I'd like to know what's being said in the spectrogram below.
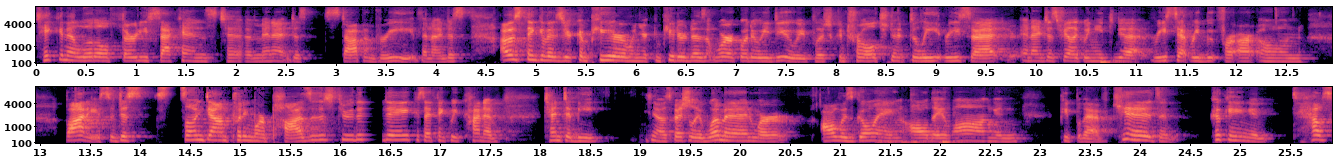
taking a little 30 seconds to a minute just stop and breathe. And i just i always think of as your computer when your computer doesn't work what do we do? We push control delete reset. And i just feel like we need to do that reset reboot for our own body. So just slowing down putting more pauses through the day because i think we kind of tend to be you know especially women we're always going all day long and people that have kids and cooking and house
